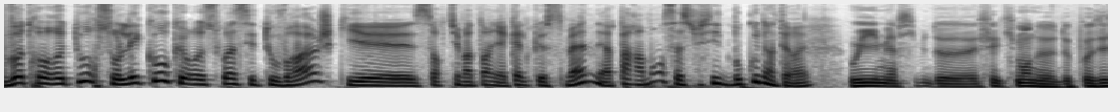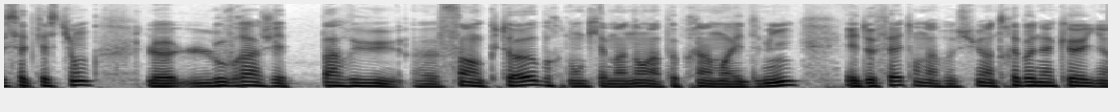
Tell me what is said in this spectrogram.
votre retour sur l'écho que reçoit cet ouvrage qui est sorti maintenant il y a quelques semaines et apparemment ça suscite beaucoup d'intérêt. Oui, merci de, effectivement de, poser cette question. L'ouvrage est paru euh, fin octobre, donc il y a maintenant à peu près un mois et demi, et de fait on a reçu un très bon accueil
